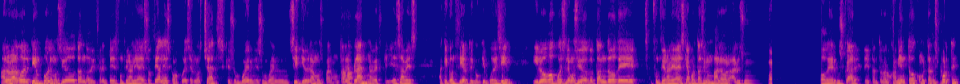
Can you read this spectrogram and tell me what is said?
A lo largo del tiempo le hemos ido dotando de diferentes funcionalidades sociales, como puede ser los chats, que es un buen, es un buen sitio, digamos, para montar el plan, una vez que ya sabes a qué concierto y con quién puedes ir. Y luego, pues le hemos ido dotando de funcionalidades que aportasen un valor al usuario poder buscar eh, tanto el alojamiento como el transporte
